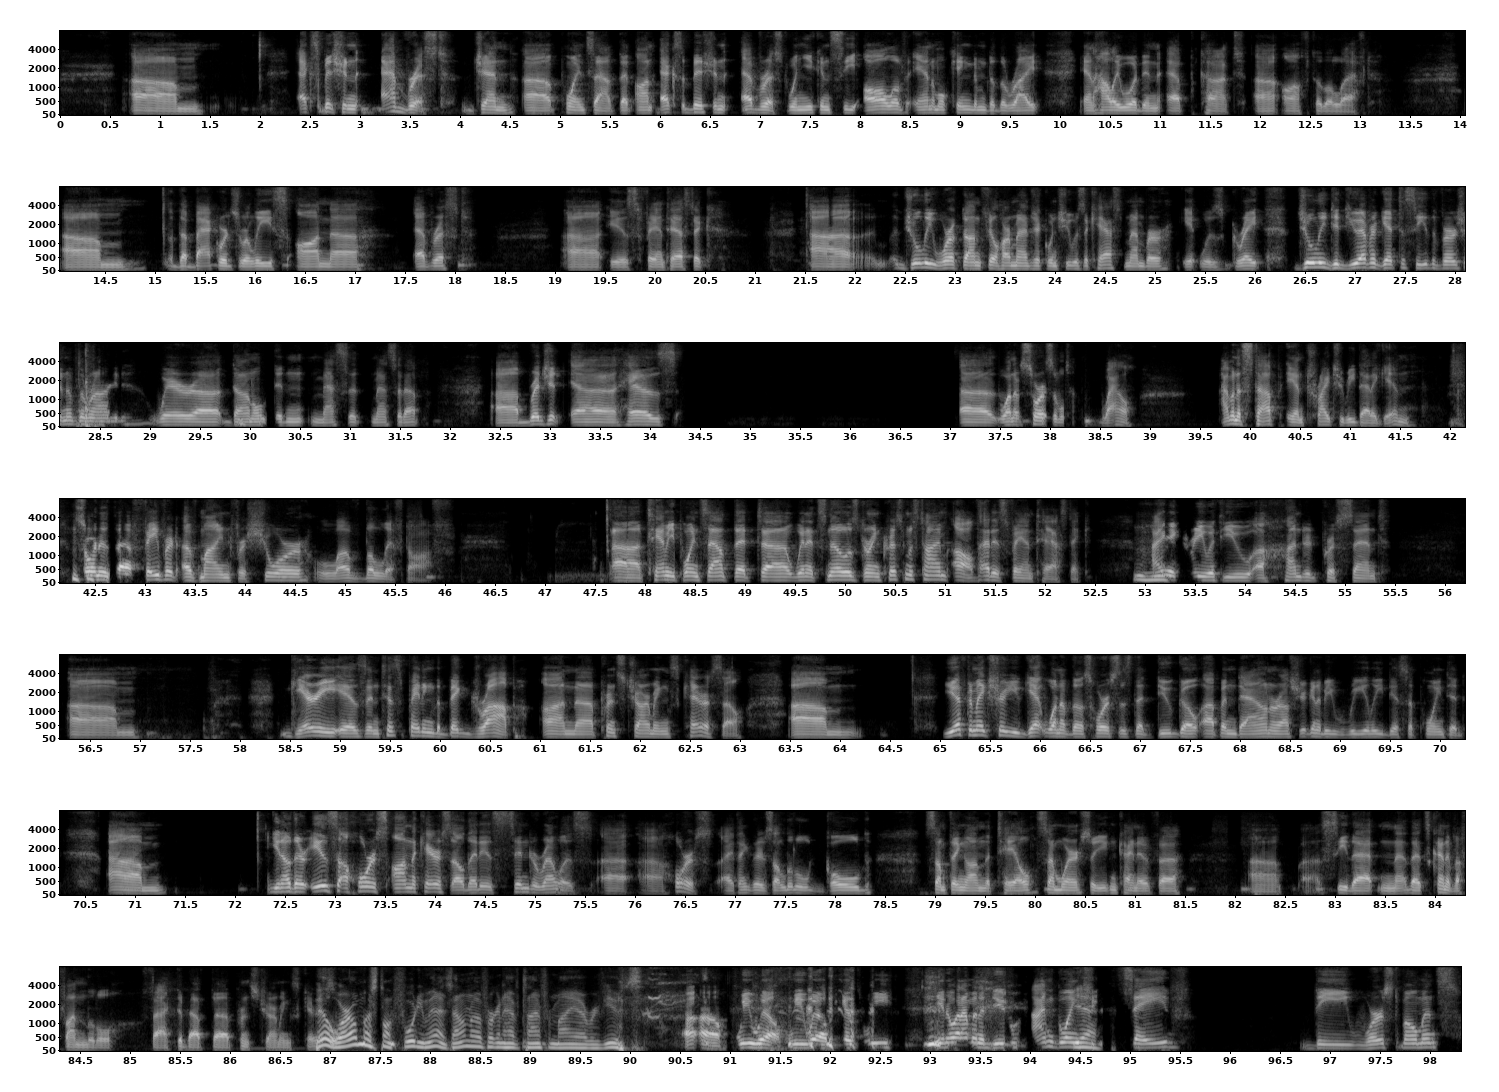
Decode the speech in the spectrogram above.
Um, Expedition Everest, Jen uh, points out that on Expedition Everest, when you can see all of Animal Kingdom to the right and Hollywood and Epcot uh, off to the left. Um, the backwards release on uh, Everest uh, is fantastic. Uh, Julie worked on PhilharMagic when she was a cast member. It was great. Julie, did you ever get to see the version of the ride where uh, Donald didn't mess it mess it up? Uh, Bridget uh, has uh, one of sorts of wow. I'm going to stop and try to read that again. Soarin' is a favorite of mine for sure. Love the liftoff. Uh, Tammy points out that uh, when it snows during Christmas time, oh, that is fantastic. Mhm. I agree with you a hundred percent. Um, Gary is anticipating the big drop on uh, Prince Charming's carousel. Um, you have to make sure you get one of those horses that do go up and down, or else you're going to be really disappointed. Um, you know, there is a horse on the carousel that is Cinderella's uh, uh, horse. I think there's a little gold something on the tail somewhere, so you can kind of uh, uh, uh, see that, and that's kind of a fun little fact about uh, Prince Charming's carousel. Bill, we're almost on 40 minutes. I don't know if we're going to have time for my uh, reviews. Uh oh, we will, we will, because we, you know what I'm going to do? I'm going Yeah. to save the worst moments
